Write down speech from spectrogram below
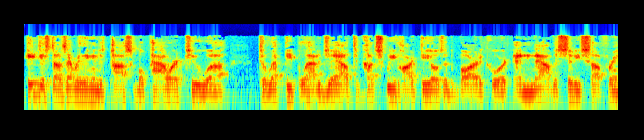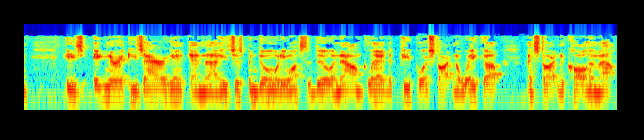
he just does everything in his possible power to uh, to let people out of jail, to cut sweetheart deals at the bar the court, and now the city's suffering. He's ignorant, he's arrogant, and uh, he's just been doing what he wants to do. And now I'm glad that people are starting to wake up and starting to call him out.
